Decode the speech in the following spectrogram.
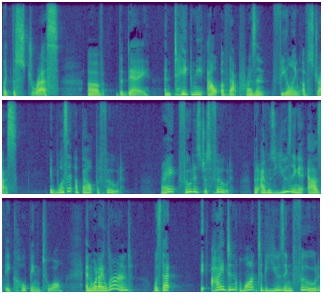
like the stress of the day and take me out of that present feeling of stress. It wasn't about the food, right? Food is just food, but I was using it as a coping tool. And what I learned was that I didn't want to be using food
